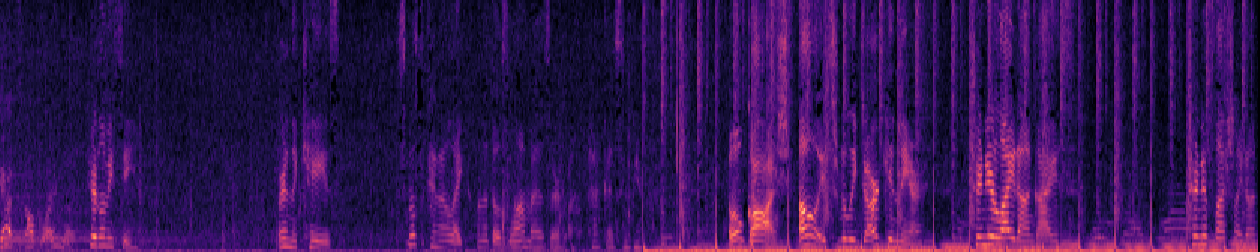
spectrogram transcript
Yeah, it's not bright enough. Here, let me see. We're in the caves. It smells kind of like one of those llamas or alpacas in here. Oh gosh. Oh, it's really dark in there. Turn your light on, guys. Turn your flashlight on.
